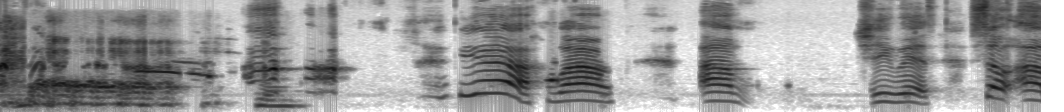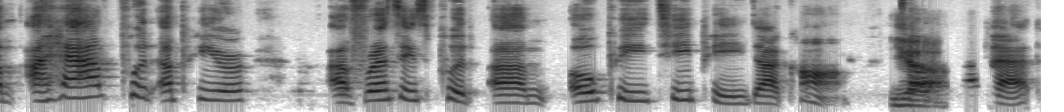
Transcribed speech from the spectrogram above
yeah. Wow. Um, gee whiz. So um, I have put up here. Uh, Francine's put um, optp.com. Yeah. that.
